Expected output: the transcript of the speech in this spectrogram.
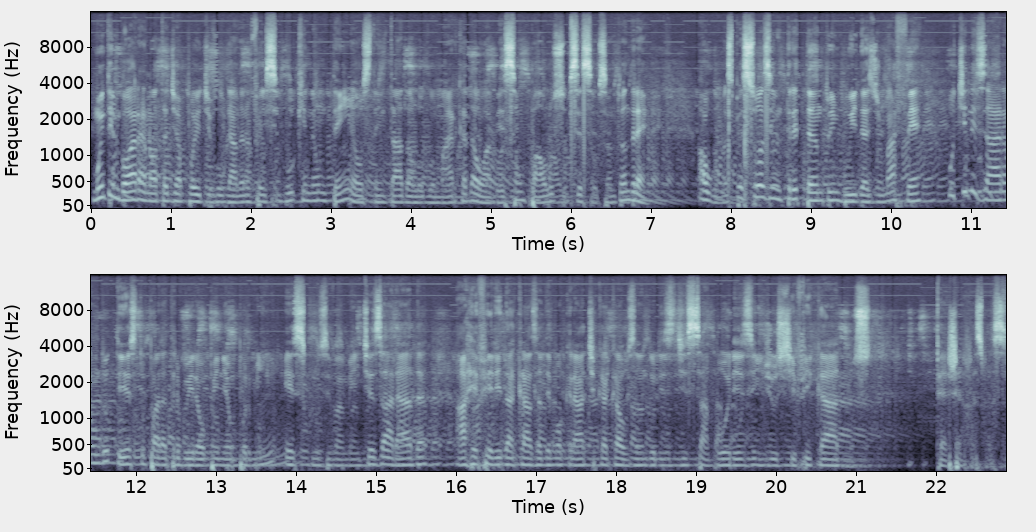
Muito embora a nota de apoio divulgada no Facebook não tenha ostentado a logomarca da OAB São Paulo, subseção Santo André. Algumas pessoas, entretanto, imbuídas de má fé, utilizaram do texto para atribuir a opinião por mim, exclusivamente exarada, à referida Casa Democrática, causando-lhes dissabores injustificados. Fecha aspas.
